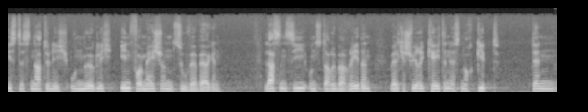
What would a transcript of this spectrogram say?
ist es natürlich unmöglich, Informationen zu verbergen. Lassen Sie uns darüber reden, welche Schwierigkeiten es noch gibt. Denn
